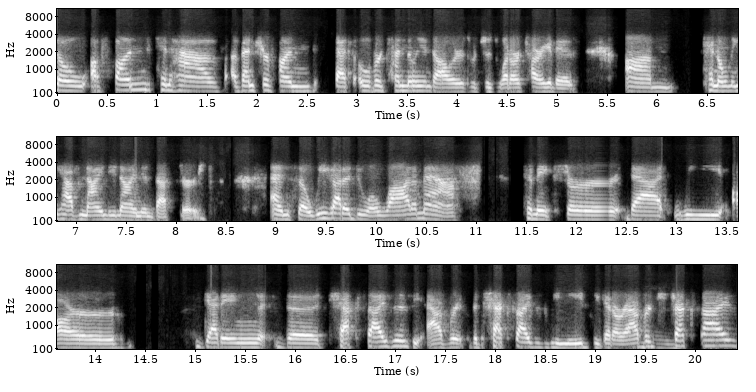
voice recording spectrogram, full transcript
so a fund can have a venture fund that's over $10 million, which is what our target is, um, can only have 99 investors. And so we got to do a lot of math to make sure that we are getting the check sizes, the average, the check sizes we need to get our average mm-hmm. check size.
